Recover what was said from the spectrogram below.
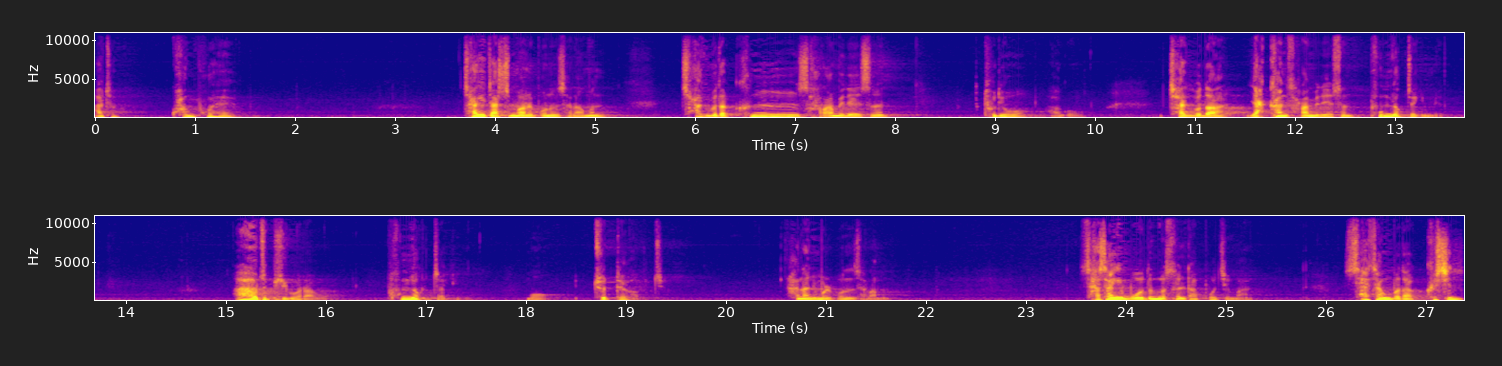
아주 광포해요. 자기 자신만을 보는 사람은 자기보다 큰 사람에 대해서는 두려워하고 자기보다 약한 사람에 대해서는 폭력적입니다. 아주 비굴하고 폭력적이고 뭐 주택 없죠. 하나님을 보는 사람은 세상의 모든 것을 다 보지만 세상보다 크신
